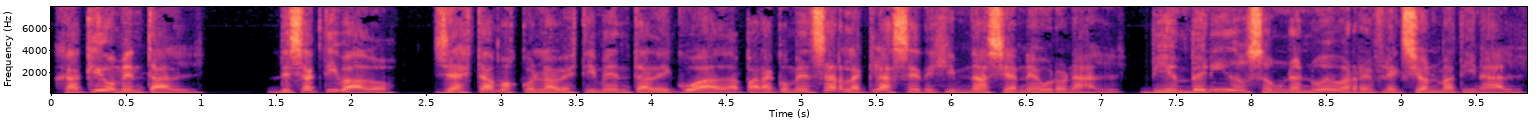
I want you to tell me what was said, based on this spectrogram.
Hackeo mental, desactivado Ya estamos con la vestimenta adecuada para comenzar la clase de gimnasia neuronal. Bienvenidos a una nueva reflexión matinal.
